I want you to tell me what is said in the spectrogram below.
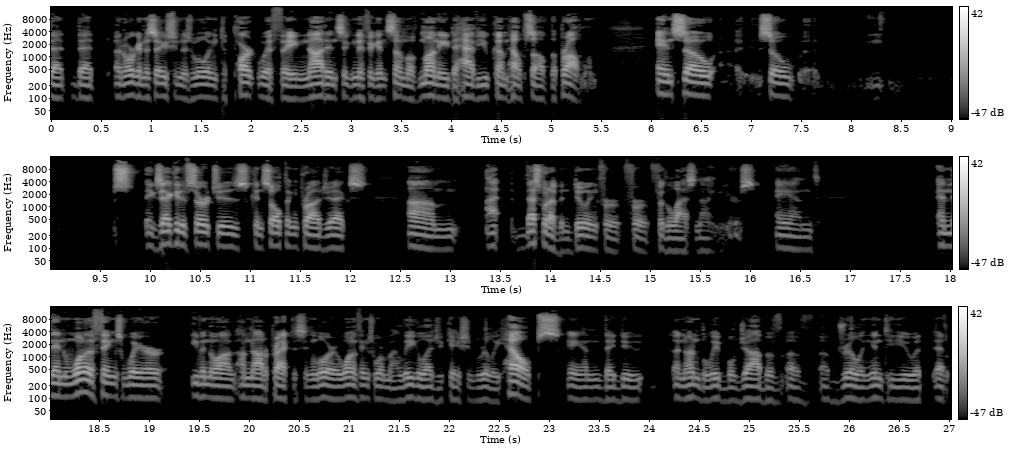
that that an organization is willing to part with a not insignificant sum of money to have you come help solve the problem, and so so executive searches, consulting projects. Um, I, that's what I've been doing for, for, for the last nine years, and and then one of the things where even though I'm not a practicing lawyer, one of the things where my legal education really helps, and they do an unbelievable job of, of, of drilling into you at, at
